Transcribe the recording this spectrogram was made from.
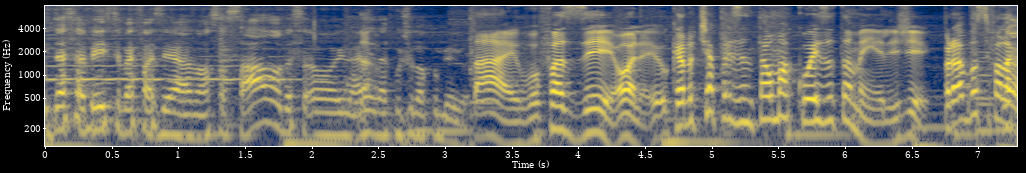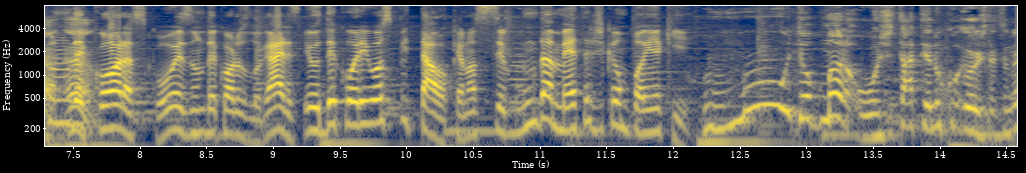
e dessa vez você vai fazer a nossa sala ou, dessa, ou ainda, ainda continua comigo? Tá, eu vou fazer. Olha, eu quero te apresentar uma coisa também, LG. Pra você falar Ah, que eu não ah. decoro as coisas, não decoro os lugares, eu decorei o hospital, que é a nossa segunda meta de campanha aqui. Uh, então, mano, hoje tá tendo, hoje tá tendo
